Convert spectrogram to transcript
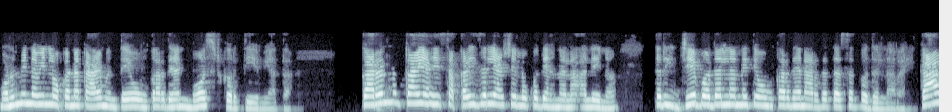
म्हणून मी नवीन लोकांना काय म्हणते, ओंकार ध्यान मस्ट करतीये मी आता. कारण हां. काय आहे, सकाळी जरी असे लोकं ध्यानाला आले ना, तरी जे बदलणार नाही ते ओंकार ध्यान अर्ध्या तासात बदलणार आहे. का?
